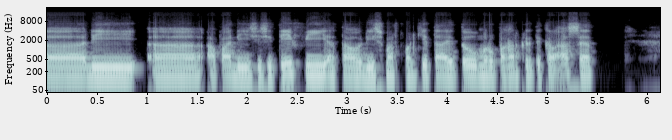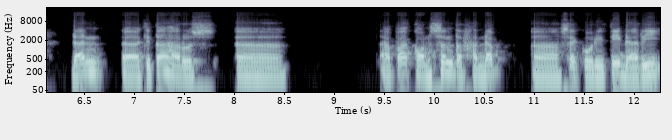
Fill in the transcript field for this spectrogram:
uh, di uh, apa di CCTV atau di smartphone kita itu merupakan critical asset dan uh, kita harus uh, apa concern terhadap uh, security dari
